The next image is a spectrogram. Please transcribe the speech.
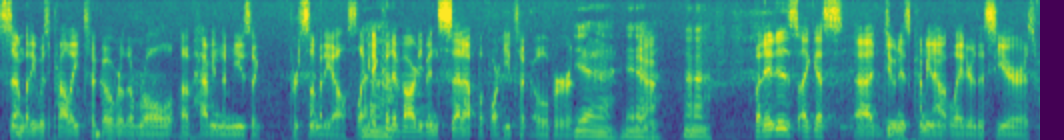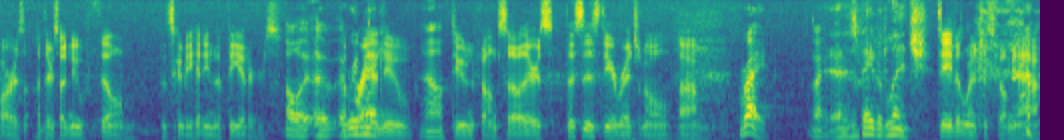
somebody was probably took over the role of having the music for somebody else. Like it Ah. could have already been set up before he took over. Yeah. Yeah. Uh, But it is, I guess, uh, Dune is coming out later this year. As far as uh, there's a new film that's going to be hitting the theaters. oh, a, a, a brand new Oh, Dune film. So there's this is the original um, right. Right. And it's David Lynch. David Lynch's film. Yeah,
